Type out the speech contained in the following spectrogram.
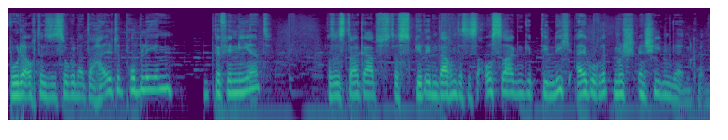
wurde auch dieses sogenannte Halteproblem definiert. Also es, da gab es, das geht eben darum, dass es Aussagen gibt, die nicht algorithmisch entschieden werden können.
